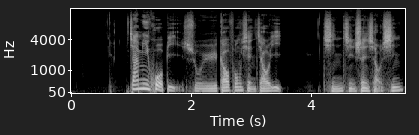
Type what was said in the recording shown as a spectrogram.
加密货币属于高风险交易，请谨慎小心。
